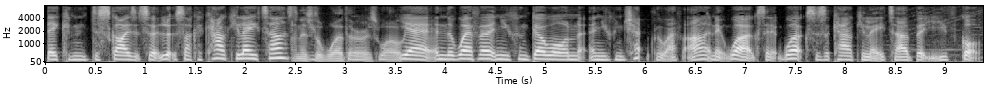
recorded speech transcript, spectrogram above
they can disguise it so it looks like a calculator. And there's the weather as well. yeah, and the weather, and you can go on and you can check the weather, and it works, and it works as a calculator. But you've got,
